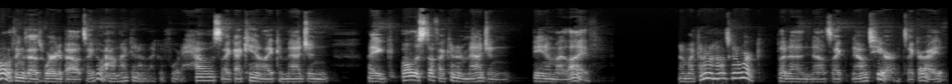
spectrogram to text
all the things I was worried about. It's like, oh, how am I gonna like afford a house? Like I can't like imagine like all the stuff I couldn't imagine being in my life. And I'm like, I don't know how it's gonna work. But uh, now it's like now it's here. It's like, all right,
